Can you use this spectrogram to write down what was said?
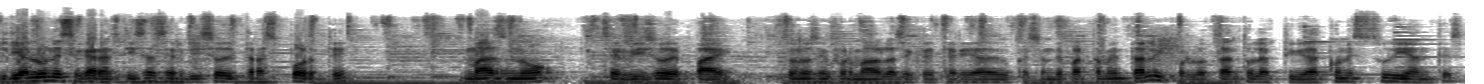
El día lunes se garantiza servicio de transporte, más no servicio de PAE. Esto nos ha informado la Secretaría de Educación Departamental y por lo tanto la actividad con estudiantes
